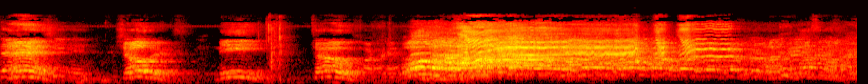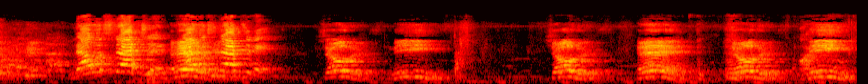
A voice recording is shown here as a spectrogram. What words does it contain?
Head, shoulders, knees, toes. I forgot. That was stretching. That was stretching it. Shoulders, knees, shoulders, head, shoulders, knees.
